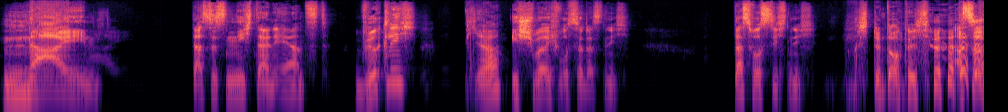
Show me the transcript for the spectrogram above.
Nein! Das ist nicht dein Ernst. Wirklich? Ja, Ich schwöre, ich wusste das nicht. Das wusste ich nicht. stimmt auch nicht. Achso.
